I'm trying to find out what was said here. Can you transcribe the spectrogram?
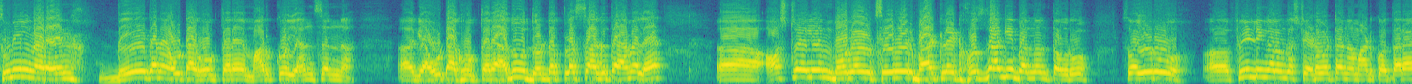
ಸುನಿಲ್ ನರೇನ್ ಬೇಗನೆ ಔಟ್ ಆಗಿ ಹೋಗ್ತಾರೆ. ಮಾರ್ಕೋ ಯಾನ್ಸನ್ಗೆ ಔಟ್ ಆಗಿ ಹೋಗ್ತಾರೆ. ಅದು ದೊಡ್ಡ ಪ್ಲಸ್ ಆಗುತ್ತೆ. ಆಮೇಲೆ ಆಸ್ಟ್ರೇಲಿಯನ್ ಬೌಲರ್ ಸೇವಿಯರ್ ಬಾಟ್ಲೆಟ್ ಹೊಸದಾಗಿ ಬಂದಂತವ್ರು ಸೊ ಇವರು ಫೀಲ್ಡಿಂಗ್ ಅಲ್ಲಿ ಒಂದಷ್ಟು ಎಡವಟ್ಟನ್ನ ಮಾಡ್ಕೋತಾರೆ.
